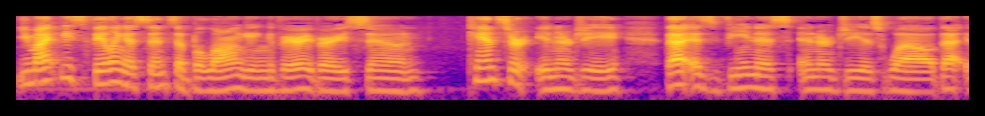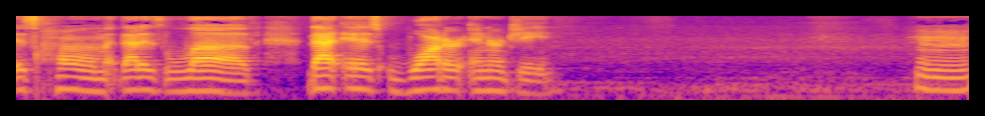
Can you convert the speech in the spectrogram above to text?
You might be feeling a sense of belonging very, very soon. Cancer energy, that is Venus energy as well. That is home. That is love. That is water energy. Hmm.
